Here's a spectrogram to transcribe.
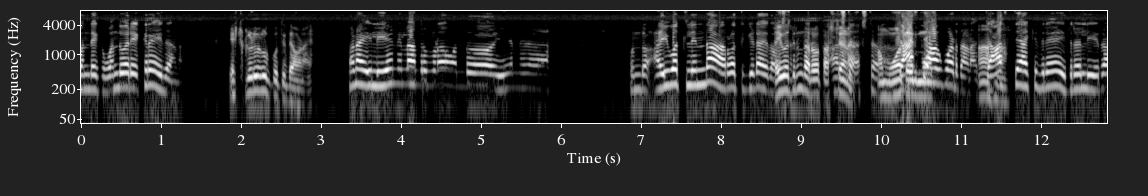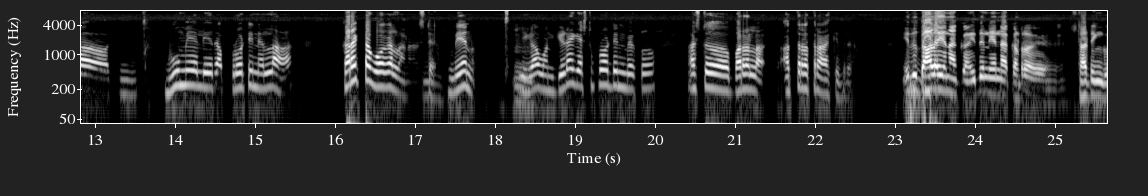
ಒಂದ್ ಎಕರೆ ಒಂದೂವರೆ ಎಕರೆ ಇದೆ ಅಣ್ಣ. ಎಷ್ಟು ಗಿಡಗಳು ಕೂತಿದ್ದಾವ ಅಣ್ಣ ಅಣ್ಣ ಇಲ್ಲಿ ಏನಿಲ್ಲ ಅಂದ್ರೂ ಕೂಡ ಒಂದು ಏನ್ ಒಂದು ಐವತ್ತಲಿಂದ ಅರವತ್ತು ಗಿಡ ಇದೆ. ಐವತ್ತರಿಂದ ಅರವತ್ತು ಅಷ್ಟೇ ಅಣ್ಣ ಅಷ್ಟೇ. ಮೂವತ್ತೈದು ಜಾಸ್ತಿ ಮೂವತ್ತು. ಆಗ್ಬಾರ್ದು ಅಣ್ಣ ಹಾ, ಹಾ. ಜಾಸ್ತಿ ಹಾಕಿದ್ರೆ ಇದ್ರಲ್ಲಿ ಇರೋ ಭೂಮಿಯಲ್ಲಿ ಇರೋ ಪ್ರೋಟೀನ್ ಎಲ್ಲ ಕರೆಕ್ಟ್ ಆಗಿ ಹೋಗಲ್ಲ ಅಣ್ಣ ಅಷ್ಟೇ ಮೇನ್ ಹ್ಮ್. ಈಗ ಒಂದ್ ಗಿಡಕ್ಕೆ ಎಷ್ಟು ಪ್ರೋಟೀನ್ ಬೇಕು ಅಷ್ಟು ಬರಲ್ಲ ಹತ್ರ ಹತ್ರ ಹಾಕಿದ್ರೆ ಇದು ದಾಳೆ ಏನ್ ಹಾಕ ಇದನ್ನ ಏನ್ ಹಾಕೊಂಡ್ರ ಸ್ಟಾರ್ಟಿಂಗ್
